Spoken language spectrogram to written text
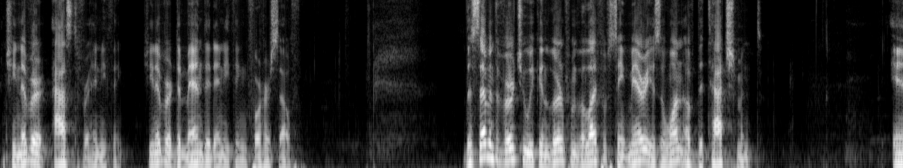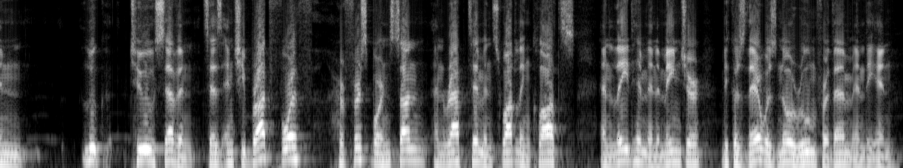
and she never asked for anything. She never demanded anything for herself. The seventh virtue we can learn from the life of St. Mary is the one of detachment. In Luke 2 7, it says, And she brought forth her firstborn son, and wrapped him in swaddling cloths, and laid him in a manger, because there was no room for them in the inn.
